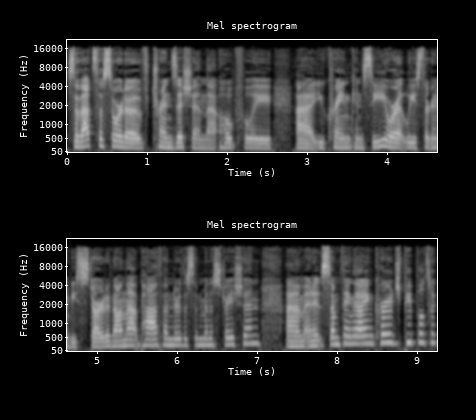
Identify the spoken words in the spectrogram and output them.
So that's the sort of transition that hopefully uh, Ukraine can see, or at least they're going to be started on that path under this administration. Um, and it's something that I encourage people to,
